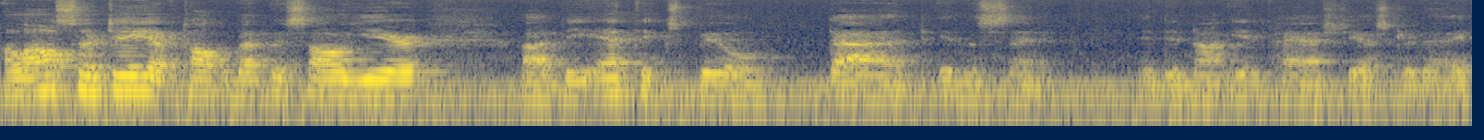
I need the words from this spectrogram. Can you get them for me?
I'll also tell you, I've talked about this all year, uh, the ethics bill died in the Senate. It did not get passed yesterday.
